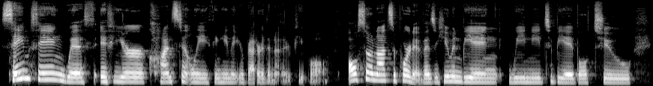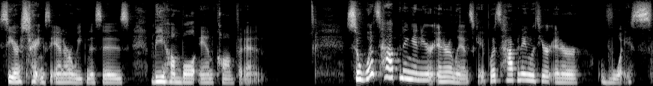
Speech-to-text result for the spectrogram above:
Same thing with if you're constantly thinking that you're better than other people. Also, not supportive. As a human being, we need to be able to see our strengths and our weaknesses, be humble and confident. So, what's happening in your inner landscape? What's happening with your inner voice?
